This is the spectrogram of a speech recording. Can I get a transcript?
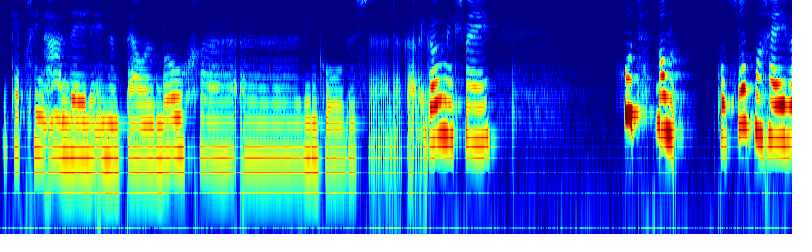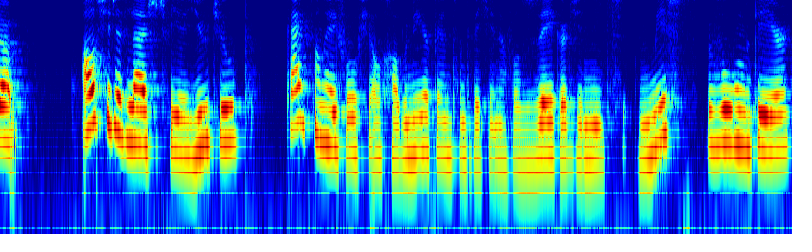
Ik heb geen aandelen in een pijl- en boogwinkel, uh, dus uh, daar kan ik ook niks mee. Goed, dan tot slot nog even. Als je dit luistert via YouTube, kijk dan even of je al geabonneerd bent. Want weet je in ieder geval zeker dat je niets mist de volgende keer.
